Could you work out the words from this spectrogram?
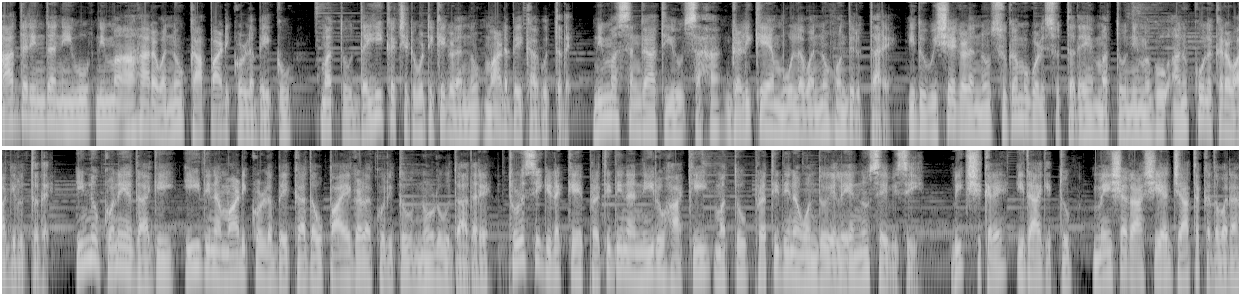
ಆದ್ದರಿಂದ ನೀವು ನಿಮ್ಮ ಆಹಾರವನ್ನು ಕಾಪಾಡಿಕೊಳ್ಳಬೇಕು ಮತ್ತು ದೈಹಿಕ ಚಟುವಟಿಕೆಗಳನ್ನು ಮಾಡಬೇಕಾಗುತ್ತದೆ. ನಿಮ್ಮ ಸಂಗಾತಿಯು ಸಹ ಗಳಿಕೆಯ ಮೂಲವನ್ನು ಹೊಂದಿರುತ್ತಾರೆ. ಇದು ವಿಷಯಗಳನ್ನು ಸುಗಮಗೊಳಿಸುತ್ತದೆ ಮತ್ತು ನಿಮಗೂ ಅನುಕೂಲಕರವಾಗಿರುತ್ತದೆ. ಇನ್ನು ಕೊನೆಯದಾಗಿ, ಈ ದಿನ ಮಾಡಿಕೊಳ್ಳಬೇಕಾದ ಉಪಾಯಗಳ ಕುರಿತು ನೋಡುವುದಾದರೆ, ತುಳಸಿ ಗಿಡಕ್ಕೆ ಪ್ರತಿದಿನ ನೀರು ಹಾಕಿ ಮತ್ತು ಪ್ರತಿದಿನ ಒಂದು ಎಲೆಯನ್ನು ಸೇವಿಸಿ. ವೀಕ್ಷಕರೇ, ಇದಾಗಿತ್ತು ಮೇಷರಾಶಿಯ ಜಾತಕದವರ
